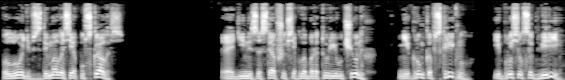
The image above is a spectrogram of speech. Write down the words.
плоть вздымалась и опускалась. Один из оставшихся в лаборатории ученых негромко вскрикнул и бросился к двери.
